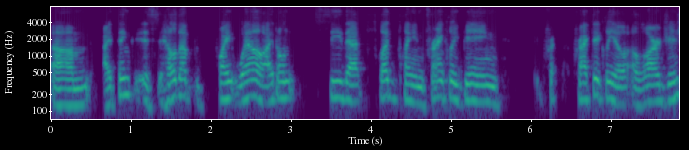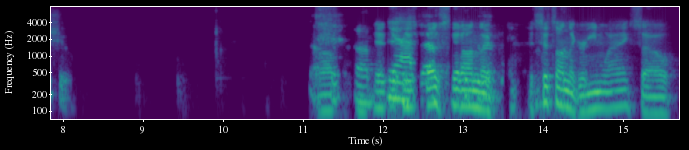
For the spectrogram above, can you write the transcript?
Um, I think it's held up quite well. I don't see that floodplain, frankly, being pr practically a, a, large issue. Well, uh, it, yeah. it, does sit on the it sits on the greenway, so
